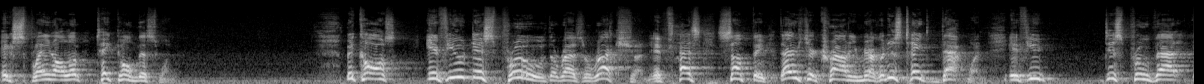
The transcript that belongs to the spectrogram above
Explain all of them. Take on this one. Because if you disprove the resurrection, if that's something, there's your crowning miracle. Just take that one. If you disprove that,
